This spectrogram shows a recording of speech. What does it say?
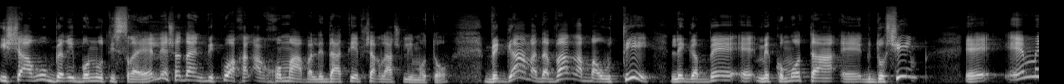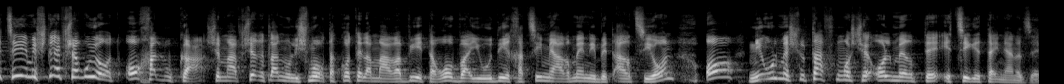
יישארו בריבונות ישראל, יש עדיין ויכוח על הר חומה אבל לדעתי אפשר להשלים אותו וגם הדבר המהותי לגבי אה, מקומות הקדושים הם מציעים שתי אפשרויות, או חלוקה שמאפשרת לנו לשמור את הכותל המערבי, את הרובע היהודי, חצי מהארמני בית הר ציון, או ניהול משותף כמו שאולמרט אה, הציג את העניין הזה.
